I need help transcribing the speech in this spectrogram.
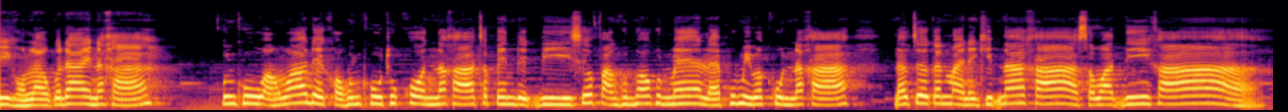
ดีของเราก็ได้นะคะ คุณครูหวังว่าเด็กของคุณครูทุกคนนะคะ จะเป็นเด็กดีเชื่อฟังคุณพ่อคุณแม่และผู้มีพระคุณนะคะ แล้วเจอกันใหม่ในคลิปหน้าค่ะ สวัสดีค่ะ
